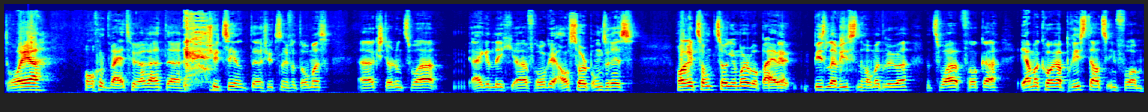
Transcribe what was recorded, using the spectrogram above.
treuer Hoch- und Weithörer, der Schütze und der Schützenhelfer Thomas, äh, gestellt und zwar eigentlich eine Frage außerhalb unseres Horizonts, sage ich mal, wobei ja. ein bisschen ein Wissen haben wir drüber. Und zwar fragt er, Ermakora Pristouts in Form.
